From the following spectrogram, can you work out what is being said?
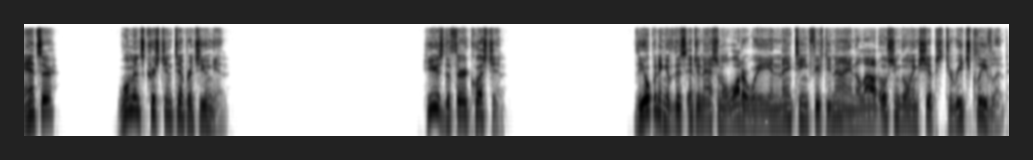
Answer? Woman's Christian Temperance Union. Here's the third question. The opening of this international waterway in 1959 allowed ocean-going ships to reach Cleveland.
